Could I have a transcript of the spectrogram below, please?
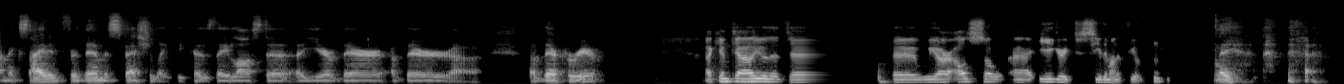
I'm excited for them, especially because they lost a, a year of their of their uh, of their career. I can tell you that uh, uh we are also uh, eager to see them on the field.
